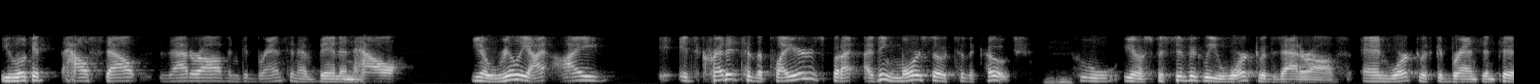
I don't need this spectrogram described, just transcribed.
You look at how stout Zadorov and Gudbranson have been, and how, you know, really, I, I, it's credit to the players, but I, I think more so to the coach, mm-hmm. who you know specifically worked with Zadorov and worked with Gudbranson to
